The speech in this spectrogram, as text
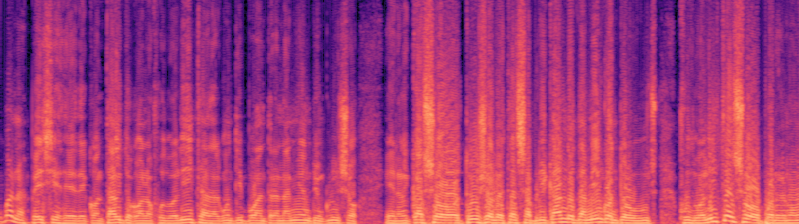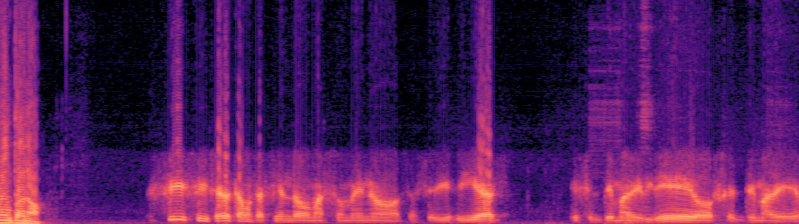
bueno, especies de, contacto con los futbolistas, de algún tipo de entrenamiento, incluso en el caso tuyo, ¿lo estás aplicando también con tus futbolistas o por el momento no? Sí, sí, ya lo estamos haciendo más o menos hace 10 días es el tema de videos, el tema de,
